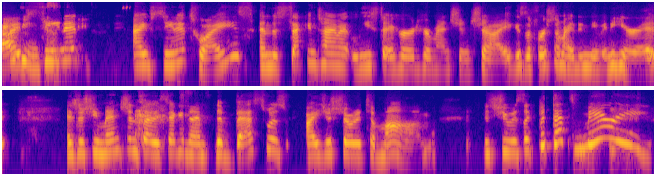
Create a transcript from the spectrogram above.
I've talking to seen me. it. I've seen it twice, and the second time, at least, I heard her mention shy because the first time I didn't even hear it, and so she mentioned shy the second time. The best was I just showed it to mom, and she was like, "But that's Mary."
